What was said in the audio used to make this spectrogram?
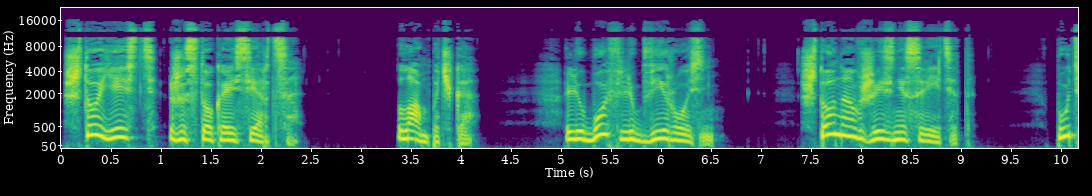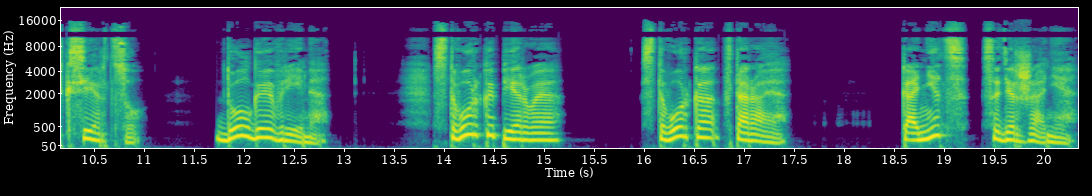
Что есть жестокое сердце? Лампочка. Любовь любви рознь. Что нам в жизни светит? Путь к сердцу. Долгое время. Створка первая. Створка вторая. Конец содержания.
